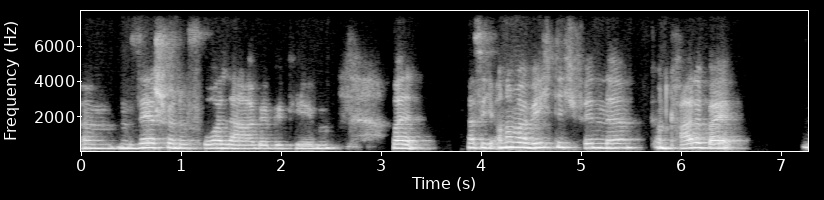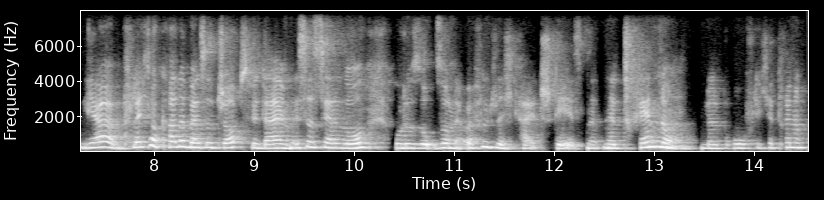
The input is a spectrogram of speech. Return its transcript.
ähm, eine sehr schöne Vorlage gegeben. Weil was ich auch nochmal wichtig finde und gerade bei ja, vielleicht auch gerade bei so Jobs wie deinem ist es ja so, wo du so, so eine Öffentlichkeit stehst. Eine, eine, Trennung, eine berufliche Trennung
